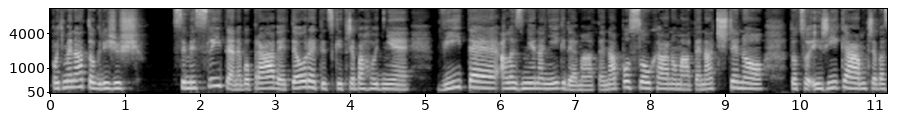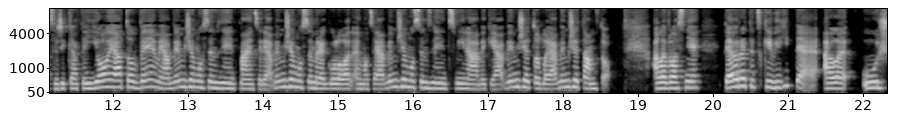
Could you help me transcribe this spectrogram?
Pojďme na to, když už si myslíte, nebo právě teoreticky třeba hodně víte, ale změna nikde. Máte naposloucháno, máte načteno, to, co i říkám, třeba si říkáte, jo, já to vím, já vím, že musím změnit mindset, já vím, že musím regulovat emoce, já vím, že musím změnit svý návyky, já vím, že tohle, já vím, že tamto. Ale vlastně teoreticky víte, ale už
